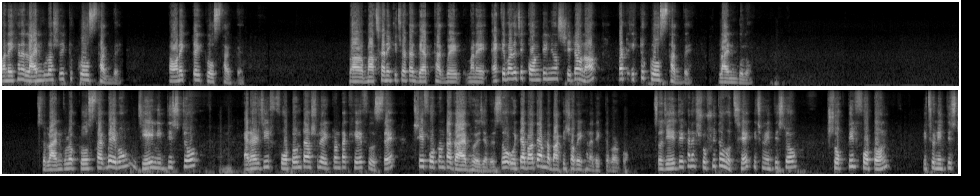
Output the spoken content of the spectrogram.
মানে এখানে লাইনগুলো আসলে একটু ক্লোজ থাকবে। অনেকটাই ক্লোজ থাকবে। বা মাঝখানে কিছু একটা গ্যাপ থাকবে মানে একেবারে যে কন্টিনিউয়াস সেটাও না বাট একটু ক্লোজ থাকবে লাইনগুলো। সো লাইনগুলো ক্লোজ থাকবে এবং যে নির্দিষ্ট এনার্জির ফোটনটা আসলে ইলেকট্রনটা খেয়ে ফেলছে সেই ফোটনটা গায়েব হয়ে যাবে। সো ওইটা বাদে আমরা বাকি সব এখানে দেখতে পারব। সো যেহেতু এখানে শোষিত হচ্ছে, কিছু নির্দিষ্ট শক্তির ফোটন কিছু নির্দিষ্ট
